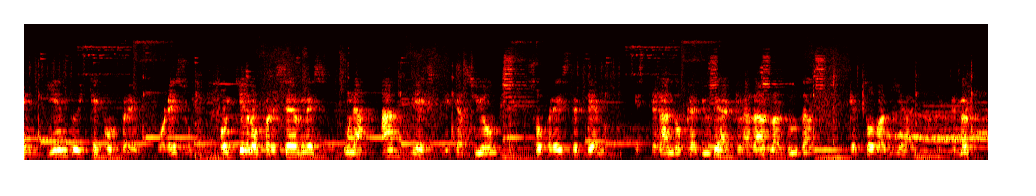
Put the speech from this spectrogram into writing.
entiendo y que comprendo. Por eso, hoy quiero ofrecerles una amplia explicación sobre este tema, esperando que ayude a aclarar las dudas que todavía hay. En primer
